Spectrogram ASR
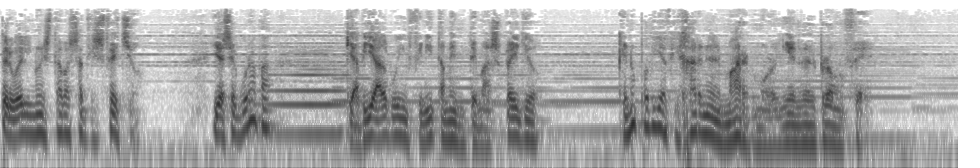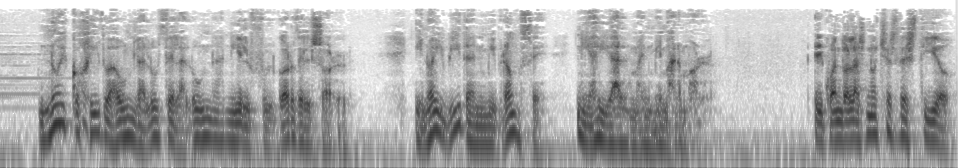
Pero él no estaba satisfecho y aseguraba que había algo infinitamente más bello que no podía fijar en el mármol ni en el bronce. No he cogido aún la luz de la luna ni el fulgor del sol, y no hay vida en mi bronce, ni hay alma en mi mármol. Y cuando las noches de estío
